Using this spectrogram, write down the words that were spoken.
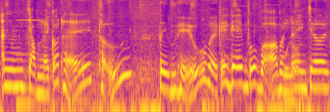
anh chồng này có thể thử tìm hiểu về cái game của vợ mình Ôi đang rồi. chơi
